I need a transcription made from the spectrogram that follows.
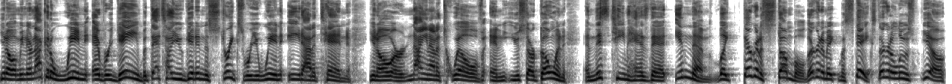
You know, I mean, they're not going to win every game, but that's how you get into streaks where you win 8 out of 10, you know, or 9 out of 12, and you start going. And this team has that in them. Like, they're going to stumble. They're going to make mistakes. They're going to lose, you know,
